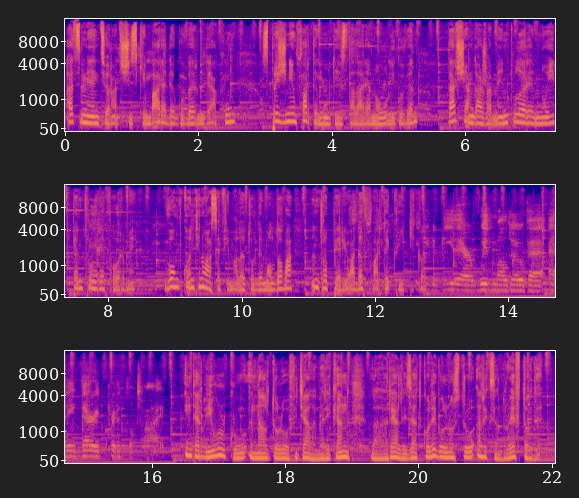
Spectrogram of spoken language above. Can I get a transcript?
Ați menționat și schimbarea de guvern de acum. Sprijinim foarte mult instalarea noului guvern, dar și angajamentul reînnoit pentru reforme vom continua să fim alături de Moldova într-o perioadă foarte critică. Interviul cu înaltul oficial american l-a realizat colegul nostru Alexandru Eftode.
